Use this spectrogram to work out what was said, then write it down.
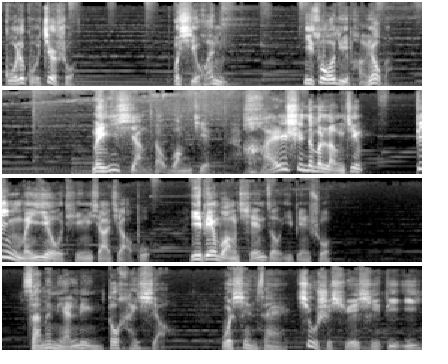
鼓了鼓劲儿，说：“我喜欢你，你做我女朋友吧。”没想到汪建还是那么冷静，并没有停下脚步，一边往前走一边说：“咱们年龄都还小。”我现在就是学习第一，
